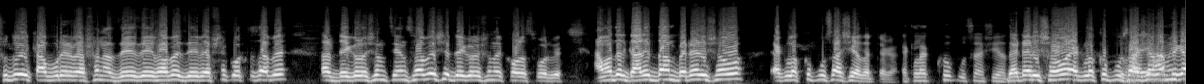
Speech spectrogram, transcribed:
শুধু ওই কাপড়ের ব্যবসা না যে যেভাবে যে ব্যবসা করতে চাবে তার ডেকোরেশন চেঞ্জ হবে সে ডেকোরেশনের খরচ পড়বে। আমাদের গাড়ির দাম ব্যাটারি সহ এক লক্ষ পঁচাশি হাজার টাকা। এক লক্ষ পঁচাশি হাজার। ব্যাটারি সহ এক লক্ষ পঁচাশি হাজার টাকা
